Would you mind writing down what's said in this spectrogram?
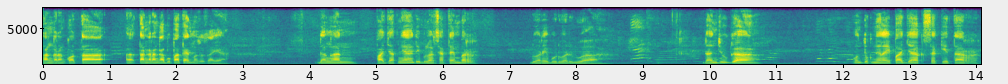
Tangerang Kota, eh, Tangerang Kabupaten maksud saya. Dengan pajaknya di bulan September 2022. Dan juga untuk nilai pajak sekitar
